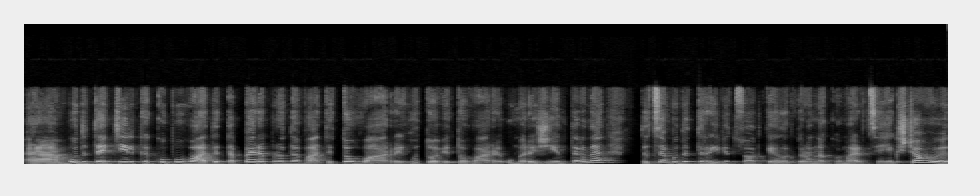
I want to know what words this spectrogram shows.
е, будете тільки купувати та перепродавати товари, готові товари у мережі інтернет, то це буде 3% електронна комерція. Якщо ви,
